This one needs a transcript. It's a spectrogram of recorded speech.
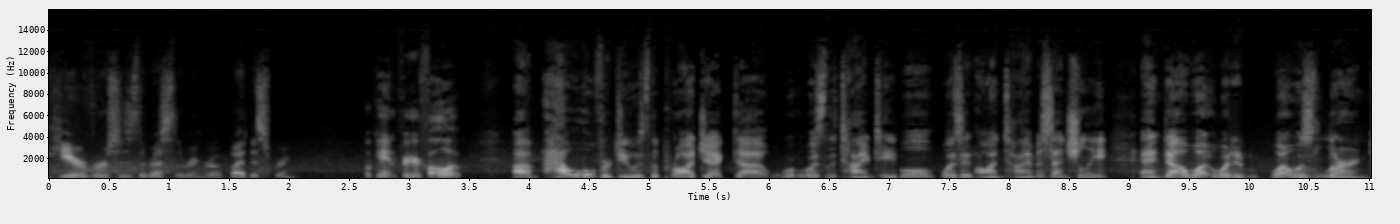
here versus the rest of the ring road by this spring. Okay, and for your follow up? Um, how overdue is the project? Uh, was the timetable was it on time essentially? And uh, what what did what was learned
